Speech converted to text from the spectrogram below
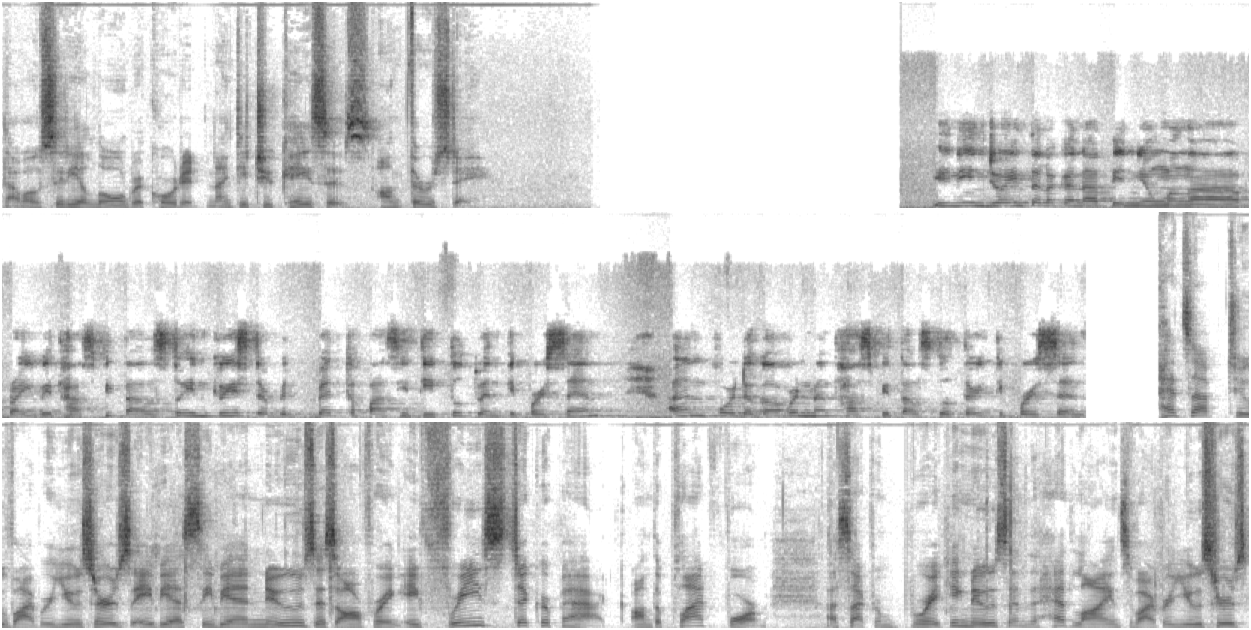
Davao City alone recorded 92 cases on Thursday. Ini-enjoy talaga natin yung mga private hospitals to increase their bed capacity to 20% and for the government hospitals to 30%. Heads up to Viber users, ABS-CBN News is offering a free sticker pack on the platform. Aside from breaking news and the headlines, Viber users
